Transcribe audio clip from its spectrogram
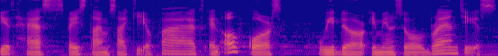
it has space-time psyche effects, and of course, with the Irminsul branches.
